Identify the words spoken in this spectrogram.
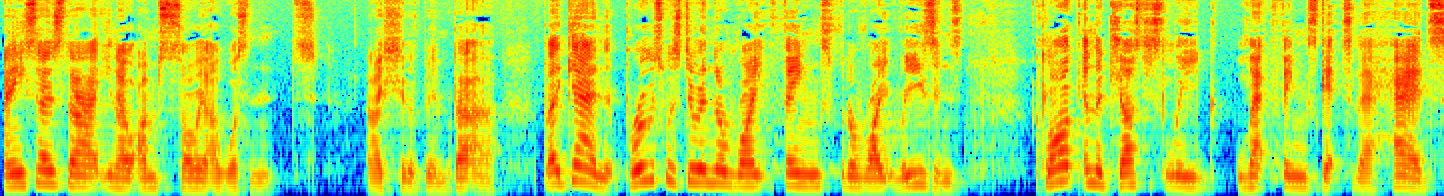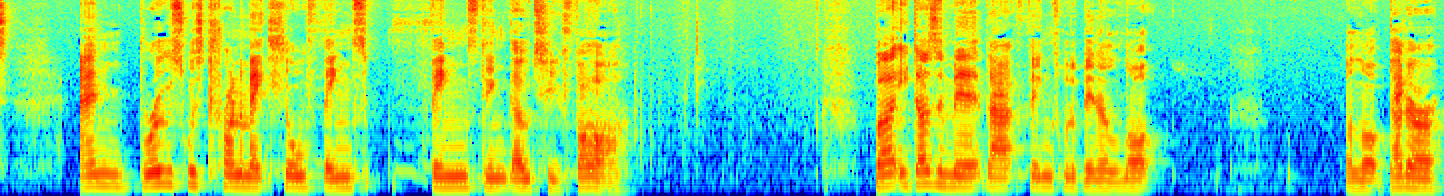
And he says that, you know, I'm sorry I wasn't, I should have been better. But again, Bruce was doing the right things for the right reasons. Clark and the Justice League let things get to their heads, and Bruce was trying to make sure things things didn't go too far. But he does admit that things would have been a lot a lot better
